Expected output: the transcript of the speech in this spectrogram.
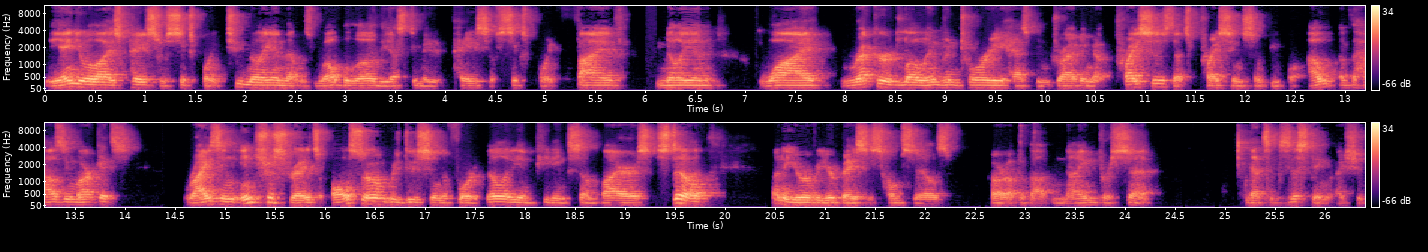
The annualized pace was 6.2 million. That was well below the estimated pace of 6.5 million why record low inventory has been driving up prices. That's pricing some people out of the housing markets. Rising interest rates also reducing affordability, impeding some buyers. Still, on a year over year basis, home sales are up about 9%. That's existing, I should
